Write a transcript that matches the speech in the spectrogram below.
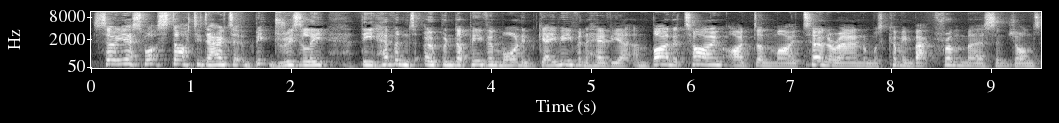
So yes, what started out a bit drizzly, the heavens opened up even more and it became even heavier and by the time I'd done my turnaround and was coming back from uh, St John's,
